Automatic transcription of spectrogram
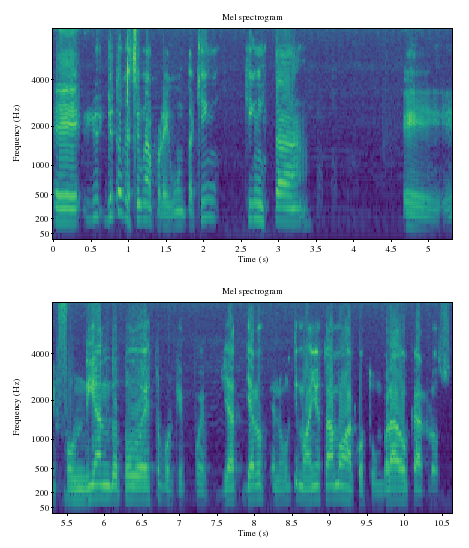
Eh, yo, tengo que hacer una pregunta. ¿Quién, quién está fondeando todo esto? Porque pues ya, ya en los últimos años estábamos acostumbrados, Carlos,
